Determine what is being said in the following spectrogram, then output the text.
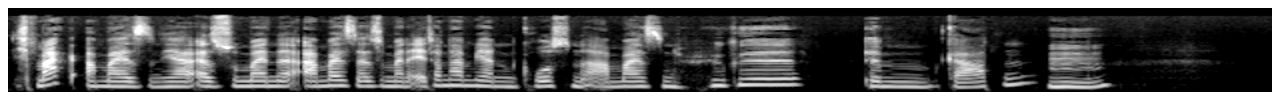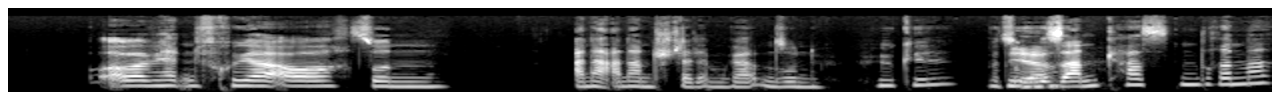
Ich mag Ameisen, ja. Also meine Ameisen, also meine Eltern haben ja einen großen Ameisenhügel im Garten. Mhm. Aber wir hatten früher auch so einen, an einer anderen Stelle im Garten so einen Hügel mit so einem Ja. Sandkasten drinne.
